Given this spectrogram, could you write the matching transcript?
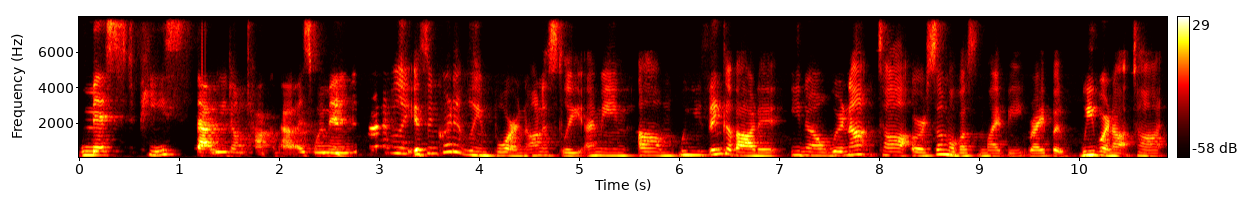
missed piece that we don't talk about as women. It's incredibly, it's incredibly important, honestly. I mean, um, when you think about it, you know, we're not taught, or some of us might be, right? But we were not taught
